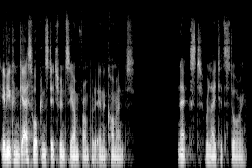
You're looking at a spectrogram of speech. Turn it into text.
If you can guess what constituency I'm from, put it in the comments. Next related story.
